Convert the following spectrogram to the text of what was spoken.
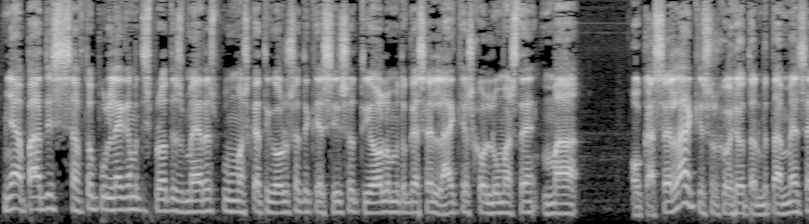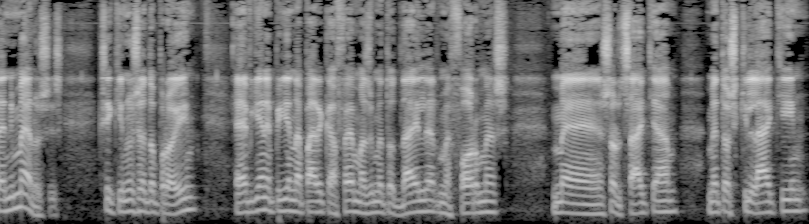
μια απάντηση σε αυτό που λέγαμε τις πρώτες μέρες που μας κατηγορούσατε κι εσείς ότι όλο με τον Κασελάκη ασχολούμαστε. Μα ο Κασελάκης ασχολιόταν με τα μέσα ενημέρωσης. Ξεκινούσε το πρωί, έβγαινε, πήγε να πάρει καφέ μαζί με τον Τάιλερ, με φόρμες, με σορτσάκια, με το σκυλάκι.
